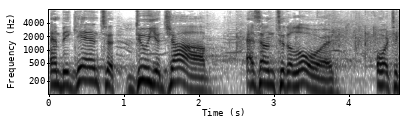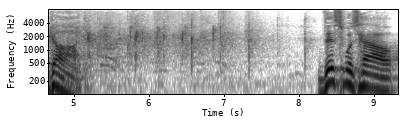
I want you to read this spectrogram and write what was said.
and begin to do your job as unto the Lord or to God. This was how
